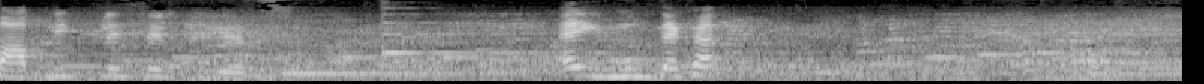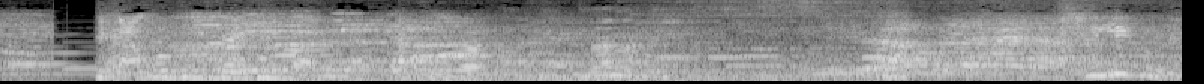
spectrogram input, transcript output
পাবলিক প্লেসের কি আছে? এই মুখ দেখা। শিলিগুড়ি।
